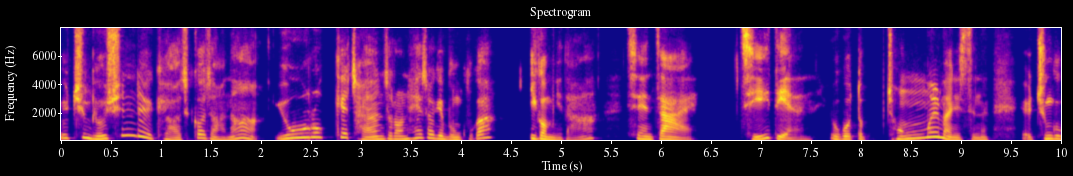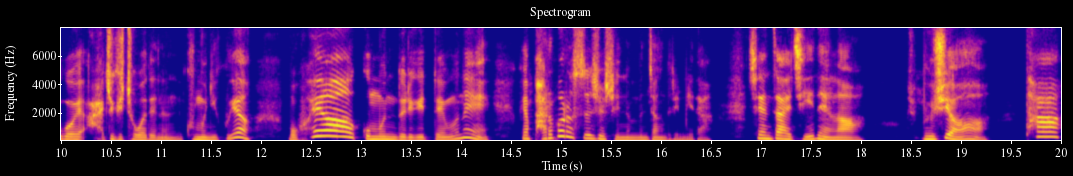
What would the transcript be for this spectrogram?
이 지금 몇 시인데 걔 아직까지 안 와? 요렇게 자연스러운 해석의 문구가 이겁니다. 现在几点 요것도 정말 많이 쓰는 예 중국어에 아주 기초가 되는 구문이고요. 뭐 회화 구문들이기 때문에 그냥 바로바로 쓰실 수 있는 문장들입니다. 现在几点了? 지금 몇 시야? 他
